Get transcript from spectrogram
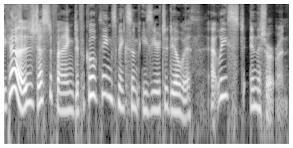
Because justifying difficult things makes them easier to deal with, at least in the short run.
